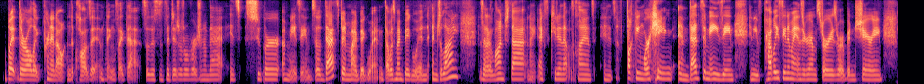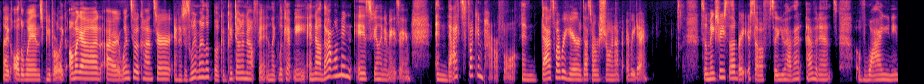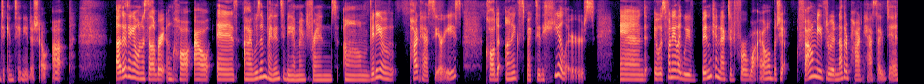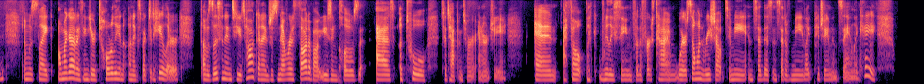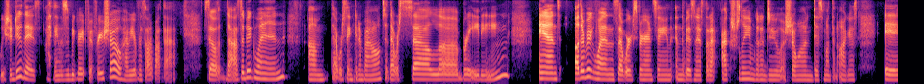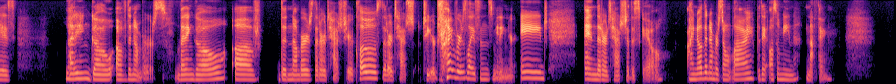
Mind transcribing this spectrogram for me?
but they're all like printed out in the closet and things like that. So this is the digital version of that. It's super amazing. So that's been my big win. That was my big win in July is that I launched that and I executed that with clients and it's fucking working and that's amazing. And you've probably seen in my Instagram stories where I've been sharing like all the wins. People are like, "Oh my god, I went to a concert and I just went in my lookbook and picked out an outfit and like look at me." And now that woman is feeling amazing. And that's fucking powerful. And that's why we're here. That's why we're showing up every day. So make sure you celebrate yourself so you have that evidence of why you need to continue to show up. Other thing I want to celebrate and call out is I was invited to be on my friend's um, video podcast series called Unexpected Healers. And it was funny, like we've been connected for a while, but she found me through another podcast I did and was like, Oh my God, I think you're totally an unexpected healer. I was listening to you talk and I just never thought about using clothes as a tool to tap into her energy. And I felt like really seen for the first time where someone reached out to me and said this instead of me like pitching and saying, like, hey, we should do this. I think this would be a great fit for your show. Have you ever thought about that? So that's a big win um, that we're thinking about, that we're celebrating. And other big ones that we're experiencing in the business that I actually am going to do a show on this month in August is letting go of the numbers, letting go of the numbers that are attached to your clothes, that are attached to your driver's license, meaning your age, and that are attached to the scale. I know that numbers don't lie, but they also mean nothing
